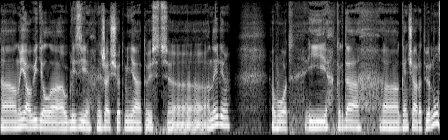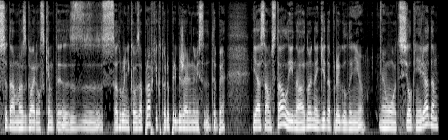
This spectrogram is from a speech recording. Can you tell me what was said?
да. Но я увидел вблизи лежащую от меня, то есть Анелию. Вот. И когда э, Гончар отвернулся, там разговаривал с кем-то из сотрудников заправки, которые прибежали на место ДТП, я сам встал и на одной ноге допрыгал до нее. Вот, сел к ней рядом,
